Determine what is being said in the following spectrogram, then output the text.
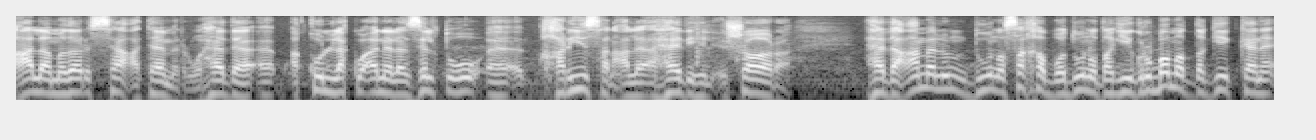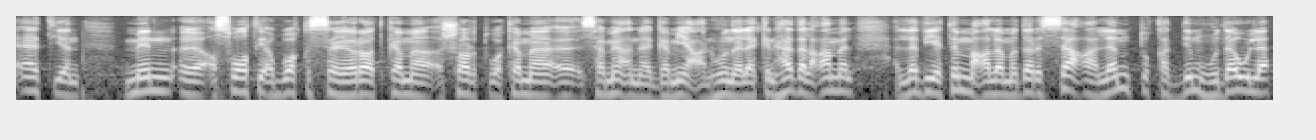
على مدار الساعة تامر وهذا أقول لك وأنا لازلت حريصا على هذه الإشارة. هذا عمل دون صخب ودون ضجيج. ربما الضجيج كان آتيا من أصوات أبواق السيارات كما أشرت وكما سمعنا جميعا هنا. لكن هذا العمل الذي يتم على مدار الساعة لم تقدمه دولة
